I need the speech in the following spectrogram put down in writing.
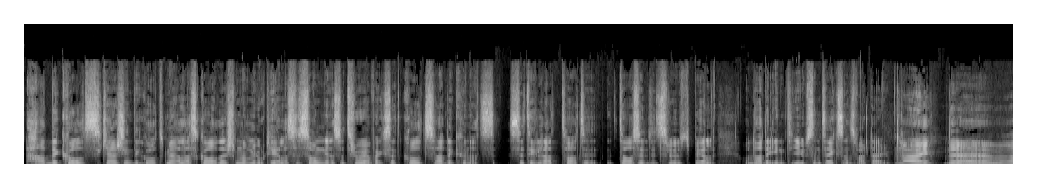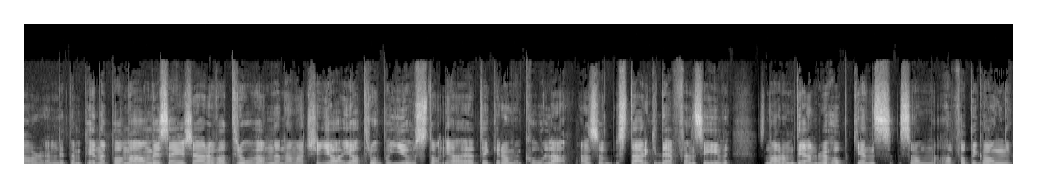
hade Colts kanske inte gått med alla skador som de gjort hela säsongen så tror jag faktiskt att Colts hade kunnat se till att ta, till, ta sig till ett slutspel och då hade inte Houston Texans varit där. Nej, det har du en liten pinne på. Men om vi säger så här då, vad tror vi om den här matchen? Jag, jag tror på Houston. Jag, jag tycker de är coola. Alltså stark defensiv, sen har de DeAndre Hopkins som har fått igång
